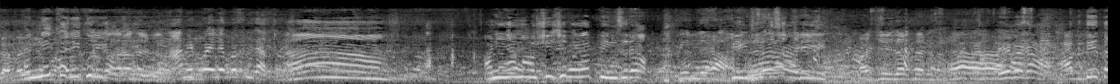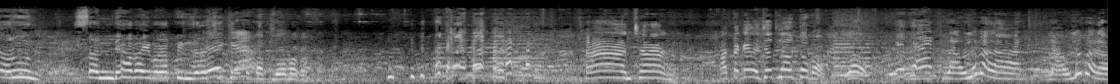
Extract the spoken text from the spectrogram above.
यांनी खरी खुरी घालतात आम्ही पहिल्यापासून जातो हा. आणि ह्या मावशीची बघा पिंजरा. पिंजरा. साडी. हे. बघा अगदी तरुण. संध्याबाई बघा पिंजराची चित्रपटातले बघा. छान छान. आता काय ह्याच्यात लावतो का? लाव. लावलं बाळा. लावलं बाळा.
